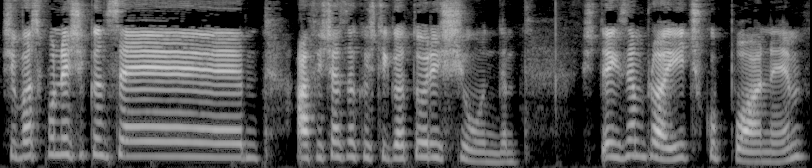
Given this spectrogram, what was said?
și vă spune și când se afișează câștigătorii și unde. Și de exemplu aici cupoane,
